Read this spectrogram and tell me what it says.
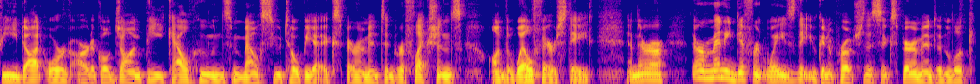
fee.org article John B. Calhoun's Mouse Utopia experiment and reflections on the welfare state. And there are there are many different ways that you can approach this experiment and look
